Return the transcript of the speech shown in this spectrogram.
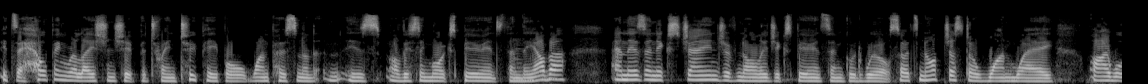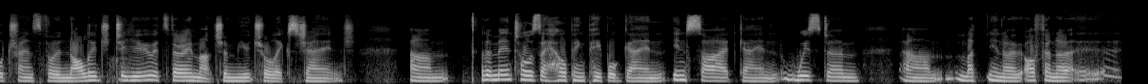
it's a helping relationship between two people. One person is obviously more experienced than the other, and there's an exchange of knowledge, experience, and goodwill. So it's not just a one way, I will transfer knowledge to you, it's very much a mutual exchange. Um, the mentors are helping people gain insight, gain wisdom, um, you know, often uh,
